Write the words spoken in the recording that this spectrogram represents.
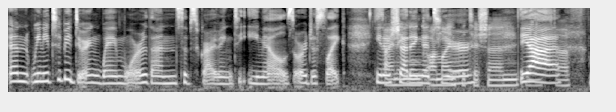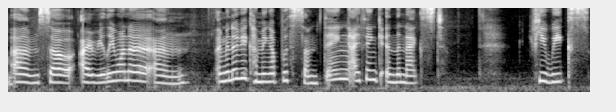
and we need to be doing way more than subscribing to emails or just like you know signing shedding a online tear. petitions. Yeah. Um, so I really want to. Um, I'm going to be coming up with something. I think in the next few weeks.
